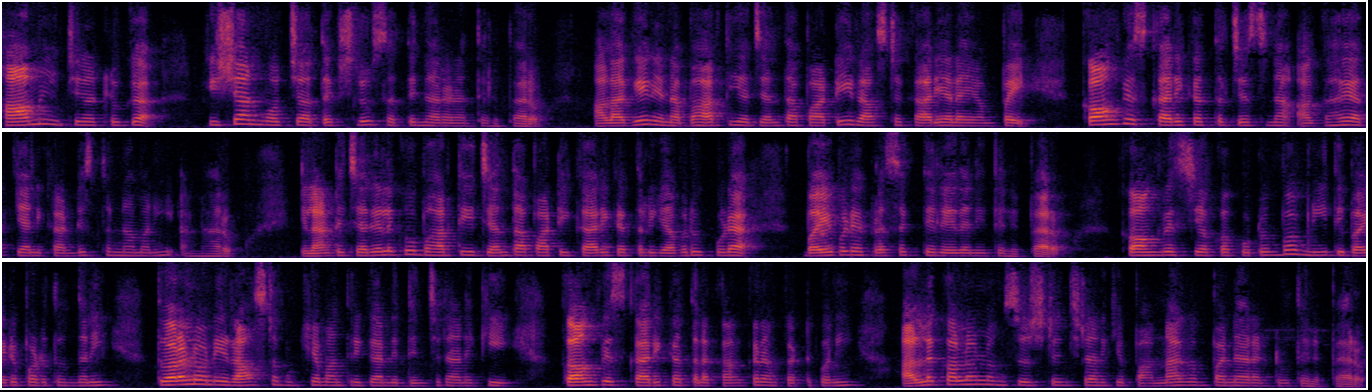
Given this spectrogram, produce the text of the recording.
హామీ ఇచ్చినట్లుగా కిసాన్ మోర్చా అధ్యక్షులు సత్యనారాయణ తెలిపారు. అలాగే నిన్న భారతీయ జనతా పార్టీ రాష్ట్ర కార్యాలయంపై కాంగ్రెస్ కార్యకర్తలు చేసిన అఘాయత్యాన్ని ఖండిస్తున్నామని అన్నారు. ఇలాంటి చర్యలకు భారతీయ జనతా పార్టీ కార్యకర్తలు ఎవరూ కూడా భయపడే ప్రసక్తే లేదని తెలిపారు. కాంగ్రెస్ యొక్క కుటుంబం నీతి బయటపడుతుందని త్వరలోనే రాష్ట్ర ముఖ్యమంత్రి గారిని దించడానికి కాంగ్రెస్ కార్యకర్తల కంకణం కట్టుకొని అల్లకల్లోలం సృష్టించడానికి పన్నాగం పన్నారంటూ తెలిపారు.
